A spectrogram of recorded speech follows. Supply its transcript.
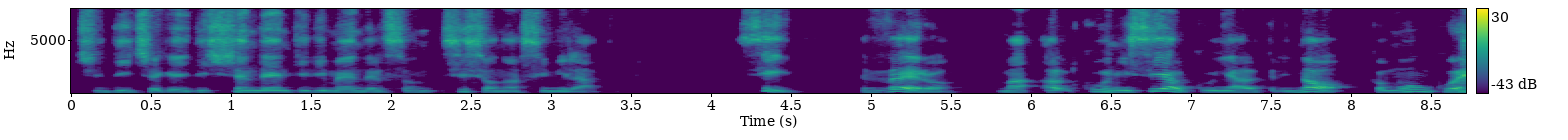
ci dice che i discendenti di Mendelssohn si sono assimilati. Sì, è vero, ma alcuni sì, alcuni altri no. Comunque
